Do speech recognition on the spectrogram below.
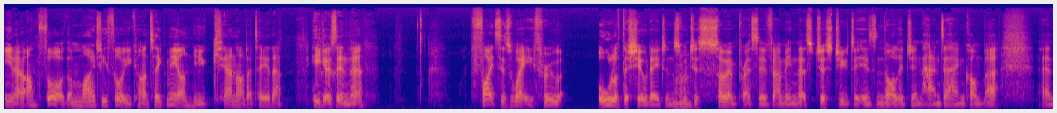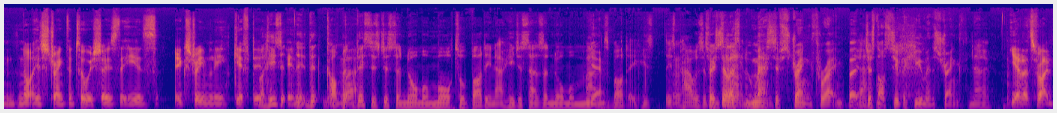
You know, I'm Thor, the mighty Thor. You can't take me on. You cannot. I tell you that." He goes in there fights his way through all of the shield agents, which is so impressive. I mean, that's just due to his knowledge in hand-to-hand combat and not his strength at all. It shows that he is extremely gifted Well, he's in th- th- combat. but this is just a normal mortal body now. He just has a normal man's body. His his Mm. powers have So he still has away. massive strength, right? But Yeah. just not superhuman strength. No, Yeah, that's right.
